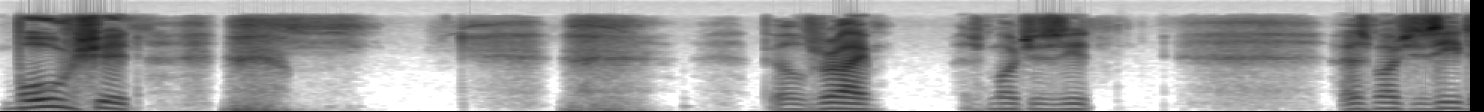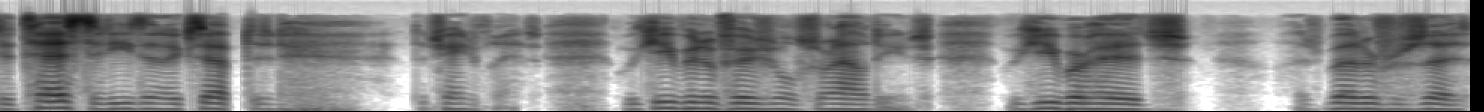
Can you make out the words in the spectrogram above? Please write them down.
Bullshit. Phil's right. As much as it as much as he detested, Ethan accepted the change plans. We keep in official surroundings. We keep our heads it's better for Seth.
